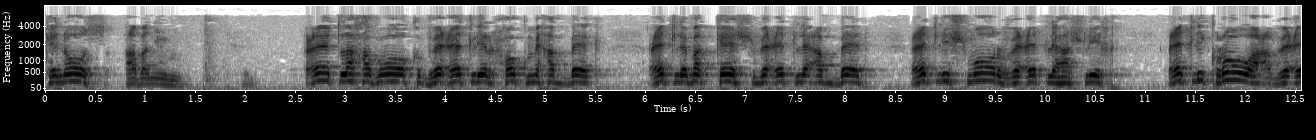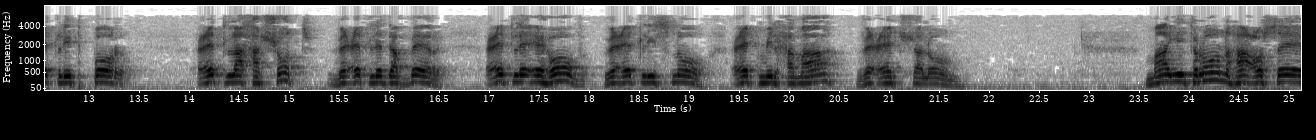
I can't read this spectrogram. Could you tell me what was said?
כנוס אבנים, עת לחבוק ועת לרחוק מחבק, עת לבקש ועת לאבד, עת לשמור ועת להשליך, עת לקרוע ועת לתפור, עת לחשות ועת לדבר, עת לאהוב ועת לשנוא, עת מלחמה ועת שלום. מה יתרון העושה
